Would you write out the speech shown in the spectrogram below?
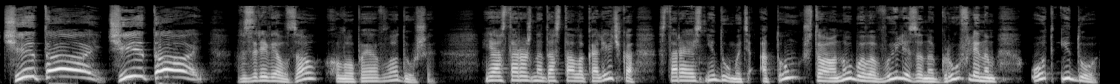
«Читай! Читай!» — взревел зал, хлопая в ладоши. Я осторожно достала колечко, стараясь не думать о том, что оно было вылизано Груфлином от и до,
